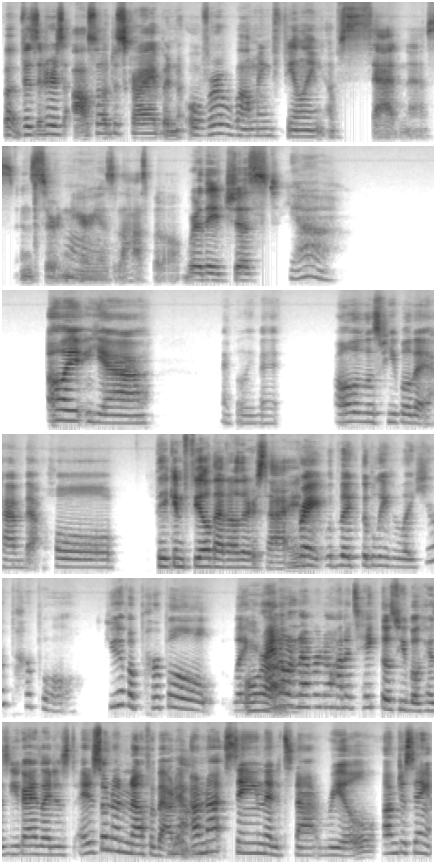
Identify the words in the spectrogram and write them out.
But visitors also describe an overwhelming feeling of sadness in certain Aw. areas of the hospital where they just Yeah. Oh, I, yeah. I believe it. All of those people that have that whole they can feel that other side. right with like the belief of like you're purple. You have a purple like Aura. I don't never know how to take those people because you guys I just I just don't know enough about it. I'm not saying that it's not real. I'm just saying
